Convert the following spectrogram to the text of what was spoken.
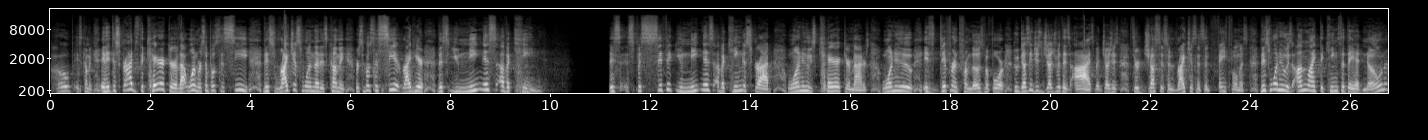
hope is coming. And it describes the character of that one. We're supposed to see this righteous one that is coming. We're supposed to see it right here this uniqueness of a king this specific uniqueness of a king described, one whose character matters, one who is different from those before, who doesn't just judge with his eyes, but judges through justice and righteousness and faithfulness. This one who is unlike the kings that they had known,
